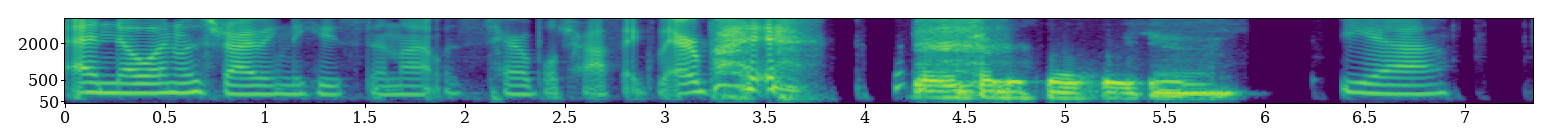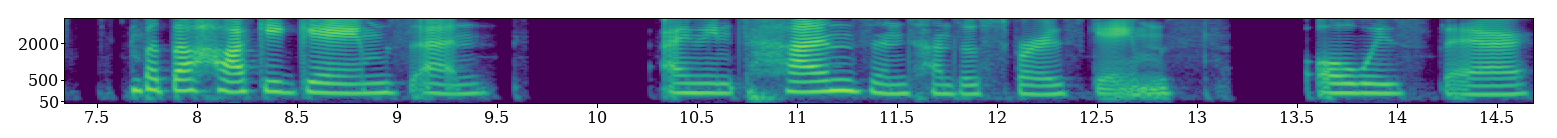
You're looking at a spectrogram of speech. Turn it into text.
and no one was driving to Houston. That was terrible traffic there, but. Very terrible traffic. Yeah. yeah, but the hockey games and, I mean, tons and tons of Spurs games, always there.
